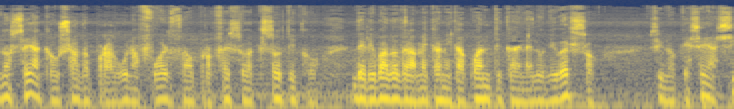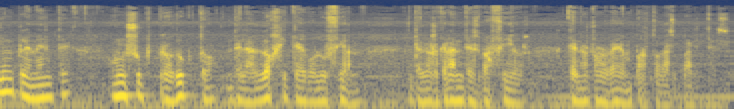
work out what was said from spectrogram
no sea causada por alguna fuerza o proceso exótico derivado de la mecánica cuántica en el universo, sino que sea simplemente un subproducto de la lógica evolución de los grandes vacíos que nos rodean por todas partes.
